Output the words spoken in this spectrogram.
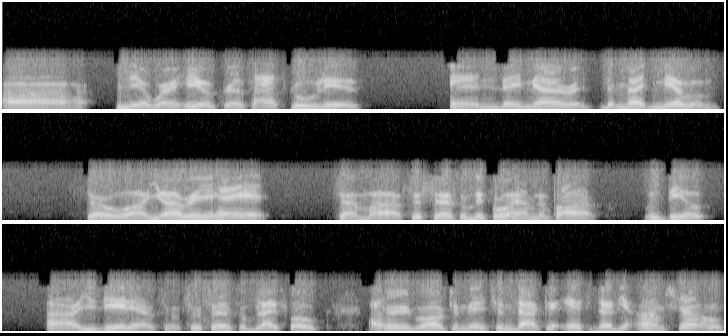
uh, near where Hillcrest High School is, and they married the Macmillan. So uh, you already had some uh, successful before Hamilton Park was built uh, you did have some successful black folk. I heard Walter mention Dr. S.W. Armstrong.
